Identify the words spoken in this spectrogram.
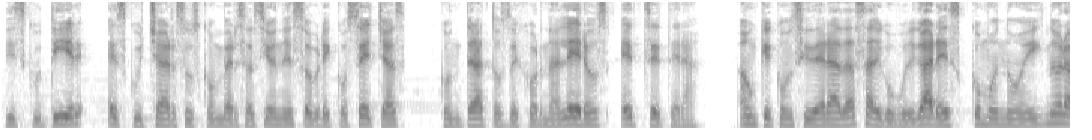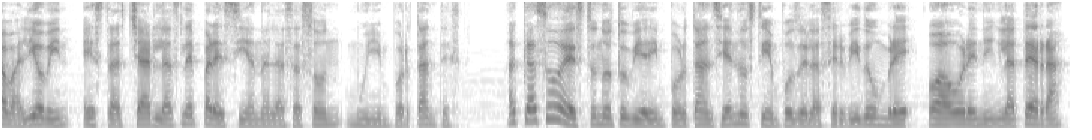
discutir, escuchar sus conversaciones sobre cosechas, contratos de jornaleros, etc. Aunque consideradas algo vulgares, como no ignoraba Liobin, estas charlas le parecían a la sazón muy importantes. ¿Acaso esto no tuviera importancia en los tiempos de la servidumbre o ahora en Inglaterra?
